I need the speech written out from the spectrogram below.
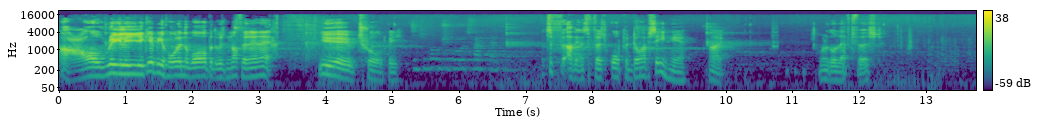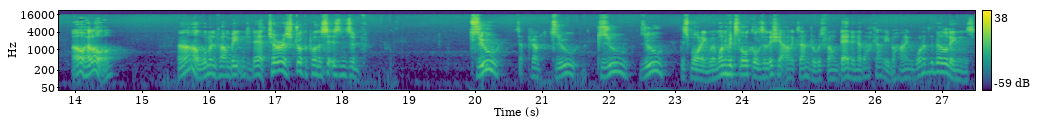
Oh, really? You gave me a hole in the wall, but there was nothing in it. You trolled me. Dzięki. That's a f- I think that's the first open door I've seen here. Right. I want to go left first. Oh, hello. Oh, a woman found beaten to death. Terror struck upon the citizens of Zoo. Is that pronounced Zoo? Zoo? Zoo? This morning, when one of its locals, Alicia Alexandra, was found dead in a back alley behind one of the buildings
